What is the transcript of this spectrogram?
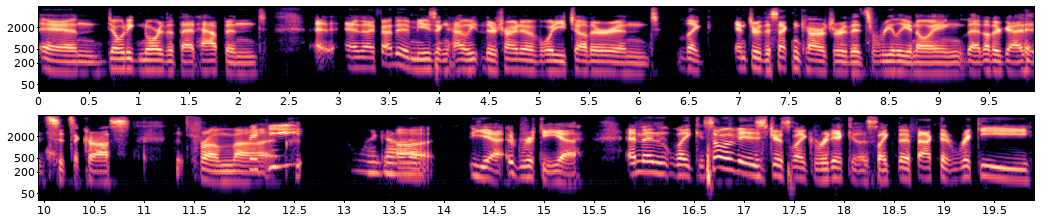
and don't ignore that that happened and, and i found it amusing how they're trying to avoid each other and like enter the second character that's really annoying. That other guy that sits across from uh, Ricky. Oh my god. uh, yeah, Ricky, yeah. And then like some of it is just like ridiculous, like the fact that Ricky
